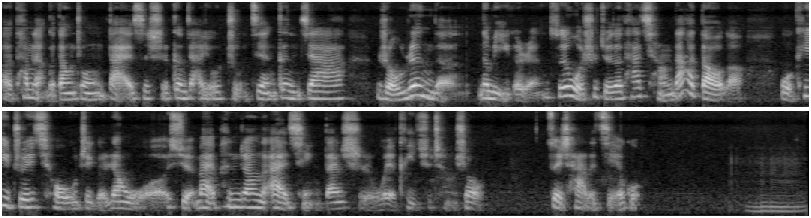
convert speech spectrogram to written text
呃，他们两个当中，大 S 是更加有主见、更加柔韧的那么一个人。所以我是觉得他强大到了，我可以追求这个让我血脉喷张的爱情，但是我也可以去承受最差的结果。嗯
